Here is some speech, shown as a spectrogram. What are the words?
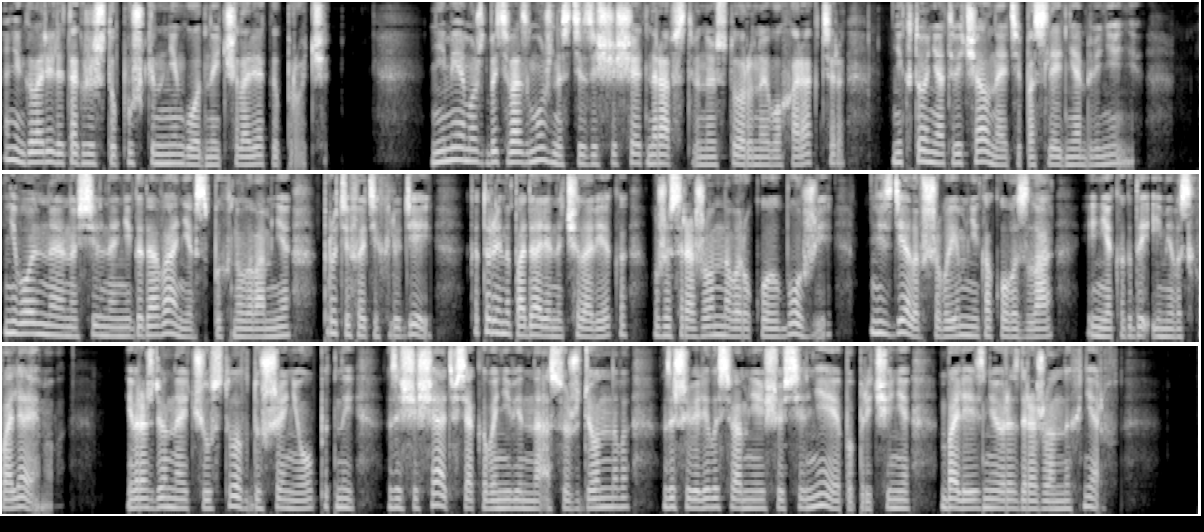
Они говорили также, что Пушкин негодный человек и прочее. Не имея, может быть, возможности защищать нравственную сторону его характера, никто не отвечал на эти последние обвинения. Невольное, но сильное негодование вспыхнуло во мне против этих людей, которые нападали на человека, уже сраженного рукою Божьей, не сделавшего им никакого зла и некогда ими восхваляемого и врожденное чувство в душе неопытной защищать всякого невинно осужденного зашевелилось во мне еще сильнее по причине болезнью раздраженных нерв.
